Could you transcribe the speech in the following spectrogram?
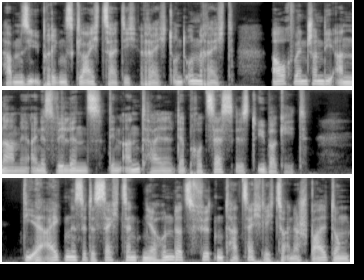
haben sie übrigens gleichzeitig Recht und Unrecht, auch wenn schon die Annahme eines Willens den Anteil der Prozess ist übergeht die Ereignisse des 16. Jahrhunderts führten tatsächlich zu einer Spaltung,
